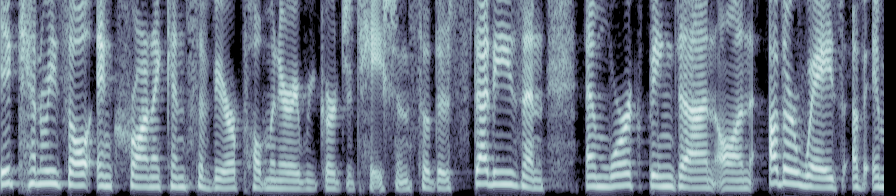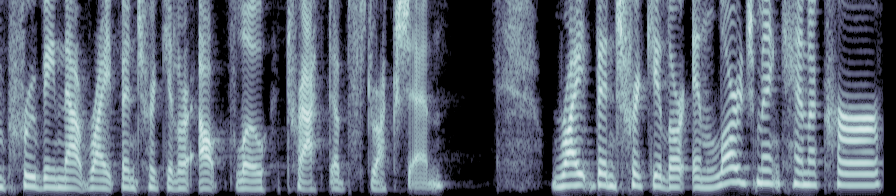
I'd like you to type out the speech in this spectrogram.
it can result in chronic and severe pulmonary regurgitation. So there's studies and, and work being done on other ways of improving that right ventricular outflow tract obstruction. Right ventricular enlargement can occur.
